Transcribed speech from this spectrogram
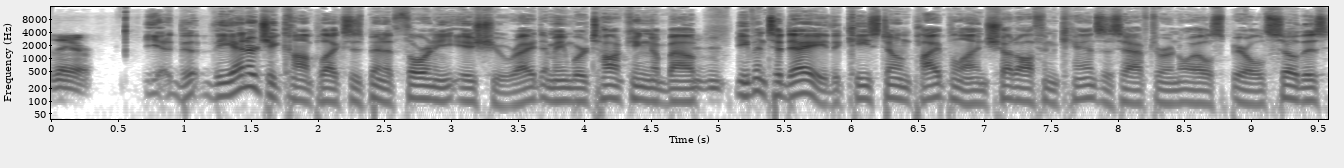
there. Yeah, the, the energy complex has been a thorny issue, right? I mean, we're talking about mm-hmm. even today the Keystone pipeline shut off in Kansas after an oil spill. So this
